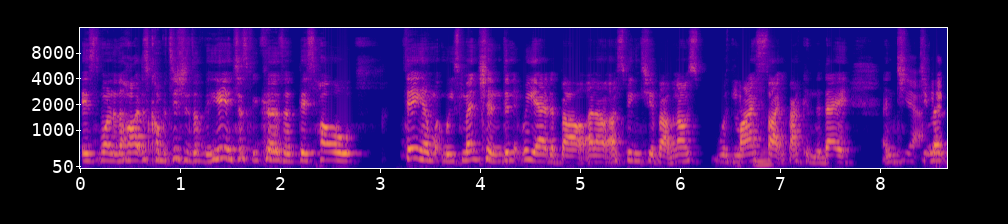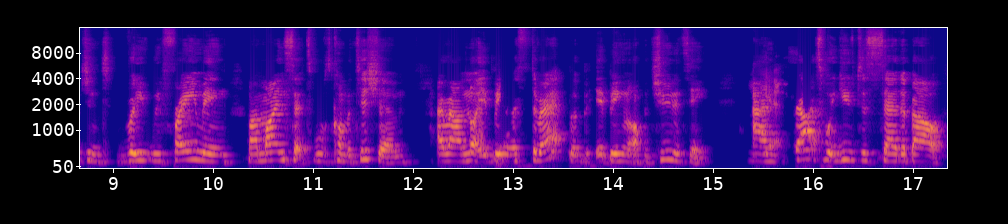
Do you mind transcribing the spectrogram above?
is one of the hardest competitions of the year, just because of this whole thing and what we mentioned, didn't we, Ed, about, and I, I was speaking to you about when I was with my mm-hmm. psych back in the day, and yeah. you mentioned re- reframing my mindset towards competition around not it being a threat, but it being an opportunity. And yes. that's what you've just said about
